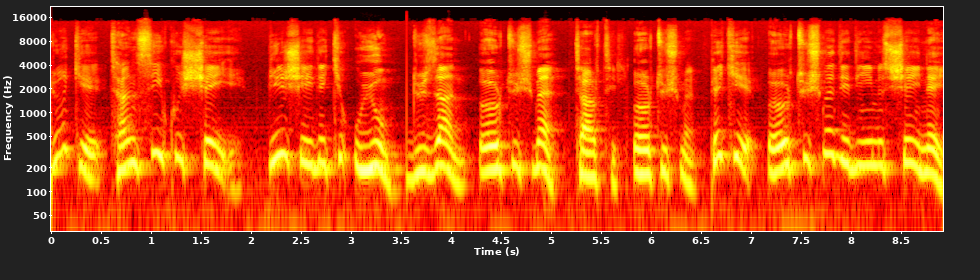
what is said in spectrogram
diyor ki tensiku şey'i bir şeydeki uyum, düzen, örtüşme, tertil, örtüşme. Peki örtüşme dediğimiz şey ne?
